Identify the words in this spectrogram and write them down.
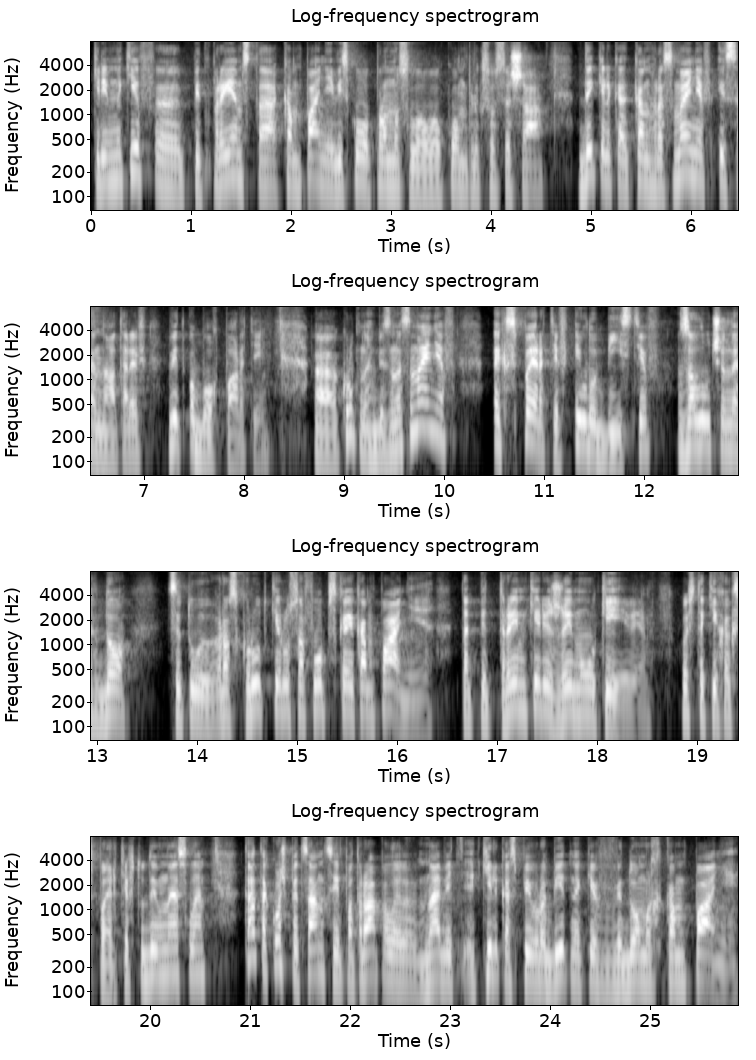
керівників е, підприємств та компаній військово-промислового комплексу США, декілька конгресменів і сенаторів від обох партій, е, крупних бізнесменів, експертів і лобістів, залучених до цитую, розкрутки русофобської кампанії та підтримки режиму у Києві. Ось таких експертів туди внесли. Та також під санкції потрапили навіть кілька співробітників відомих компаній,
